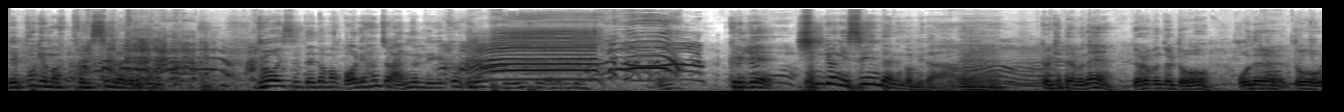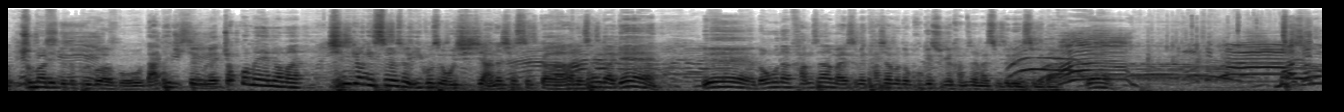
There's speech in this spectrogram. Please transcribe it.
예쁘게 막 더 있으려고 그러고 누워 있을 때도 막 머리 한쪽 안 눌리게끔 이렇게 좀 이렇게 그런 게 신경이 쓰인다는 겁니다. 예. 그렇기 때문에 여러분들도 오늘 또 주말인데도 불구하고 나태주 때문에 조금이나마 신경이 쓰여서 이곳에 오시지 않으셨을까 하는 생각에 예 너무나 감사한 말씀에 다시 한 번 더 고개 숙여 감사의 말씀 드리겠습니다. 네. 자 여러분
